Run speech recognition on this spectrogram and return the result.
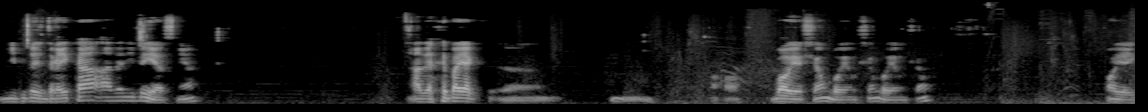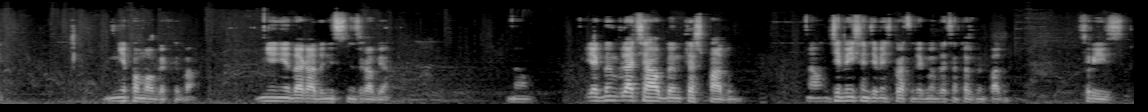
Nie widać Drake'a, ale niby jest, nie? Ale chyba jak... O. Boję się, boję się, boję się. Ojej. Nie pomogę chyba. Nie, nie da rady, nic nie zrobię. No. Jakbym wleciał, bym też padł. No, 99% jakbym wleciał, też bym padł. Freeze.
